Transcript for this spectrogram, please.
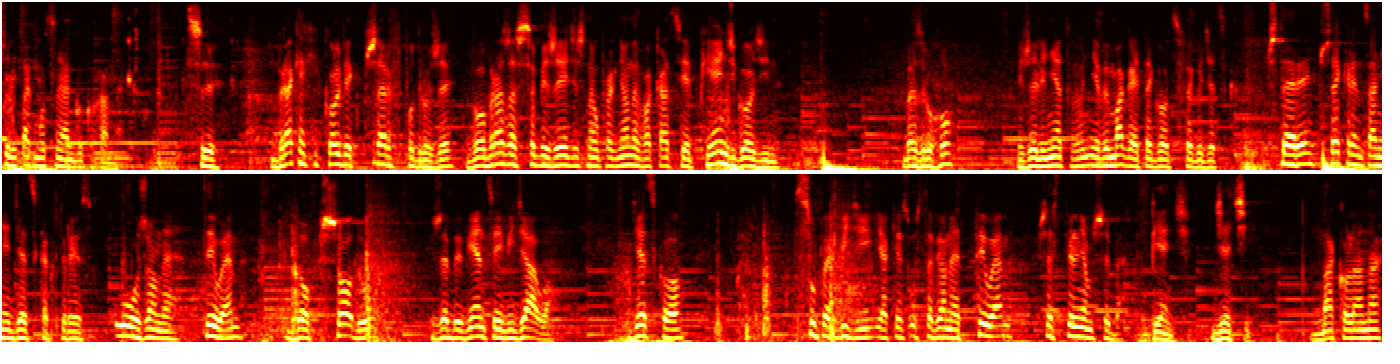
czyli tak mocno jak go kochamy. 3. Brak jakichkolwiek przerw w podróży. Wyobrażasz sobie, że jedziesz na upragnione wakacje 5 godzin bez ruchu? Jeżeli nie, to nie wymagaj tego od swojego dziecka. 4. Przekręcanie dziecka, które jest ułożone tyłem do przodu, żeby więcej widziało. Dziecko super widzi, jak jest ustawione tyłem przez tylnią szybę. 5. Dzieci na kolanach.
